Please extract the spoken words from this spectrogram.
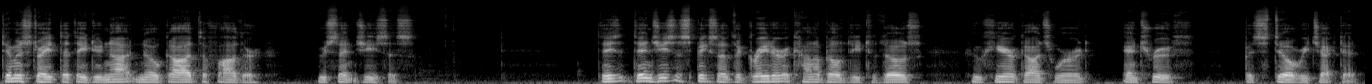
demonstrate that they do not know God the Father who sent Jesus. Then Jesus speaks of the greater accountability to those who hear God's word and truth but still reject it.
